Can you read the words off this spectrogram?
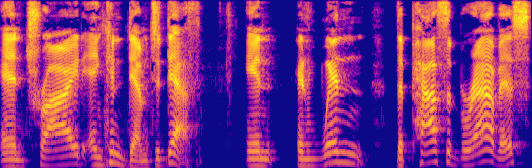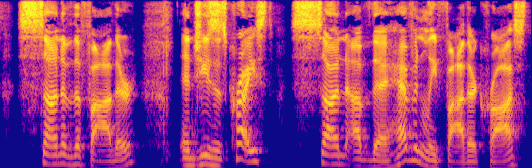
and tried and condemned to death. And and when the of Barabbas, son of the Father, and Jesus Christ, son of the heavenly Father, crossed,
